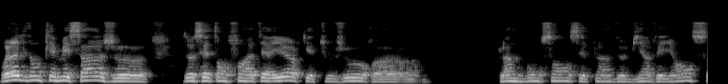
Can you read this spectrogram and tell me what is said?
Voilà donc les messages euh, de cet enfant intérieur qui est toujours euh, plein de bon sens et plein de bienveillance.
